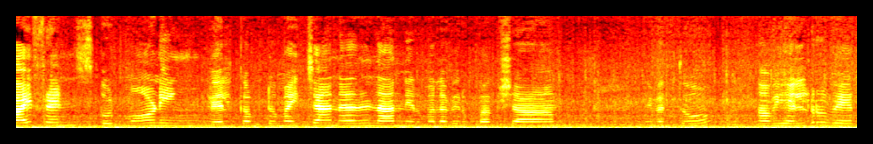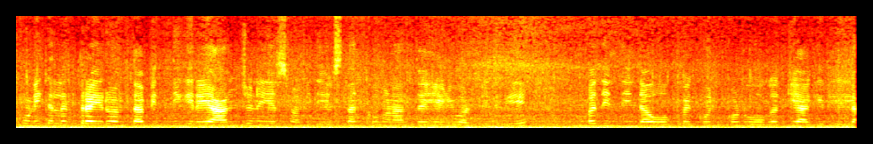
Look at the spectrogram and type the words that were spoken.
Hi friends good morning welcome to my channel ನಾನು ನಿರ್ಮಲ ವಿರೂಪಾಕ್ಷ. ಇವತ್ತು ನಾವು ಎಲ್ಲರೂ ಕುಣಿತಲ್ ಹತ್ರ ಇರುವಂಥ ಬಿದ್ನಿಗೆರೆ ಆಂಜನೇಯ ಸ್ವಾಮಿ ದೇವಸ್ಥಾನಕ್ಕೆ ಹೋಗೋಣ ಅಂತ ಹೇಳಿ ಹೊರಟಿದ್ವಿ. ತುಂಬ ದಿನದಿಂದ ಹೋಗ್ಬೇಕು ಅಂದ್ಕೊಂಡು ಹೋಗೋಕ್ಕೆ ಆಗಿರಲಿಲ್ಲ.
